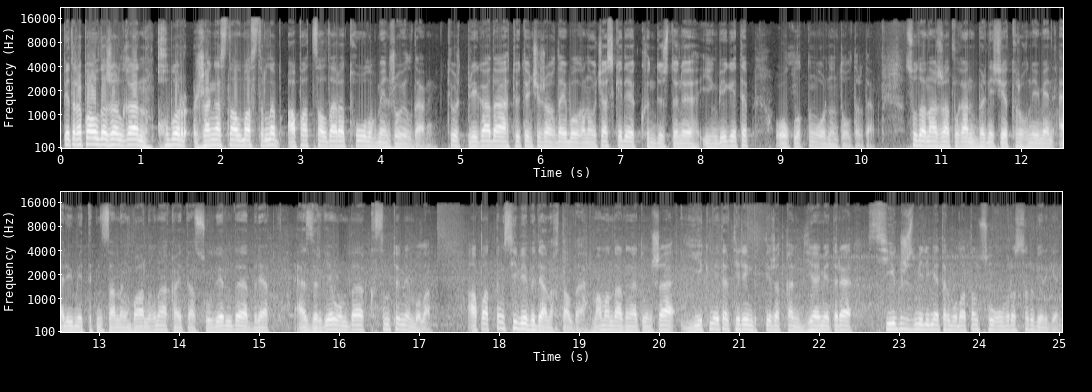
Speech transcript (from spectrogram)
Петропавлда жарылған құбыр жаңасын алмастырылып, апат салдары толығымен жойылды. Төрт бригада төтенше жағдай болған учаскеде күндіз түні еңбек етіп, олқылықтың орнын толтырды. Судан ажыратылған бірнеше тұрғын үй мен әлеуметтік нысанның барлығына қайта су берілді, бірақ әзірге онда қысым төмен болады. Апаттың себебі де анықталды. Мамандардың айтуынша 2 метр тереңдікте жатқан диаметрі 800 мм болатын су құбыры сыр берген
